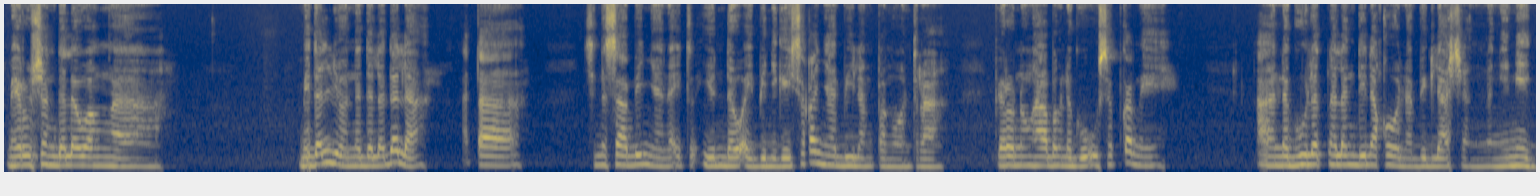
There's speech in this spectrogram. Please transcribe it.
Meron siyang dalawang ah, medalyon na dala-dala at ah, sinasabi niya na ito, yun daw ay binigay sa kanya bilang pangontra. Pero nung habang nag-uusap kami, ah, nagulat na lang din ako na bigla siyang nanginig.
